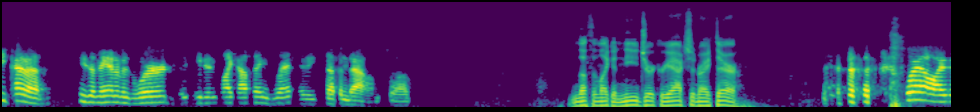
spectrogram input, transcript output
he kind of he's a man of his word. He didn't like how things went, and he's stepping down. So, Nothing like a knee jerk reaction right there. well, I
